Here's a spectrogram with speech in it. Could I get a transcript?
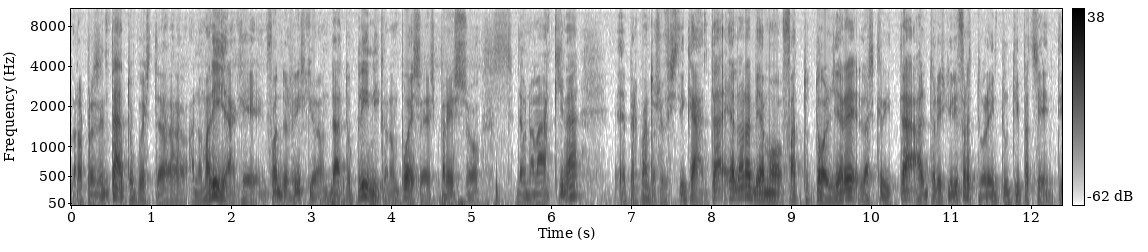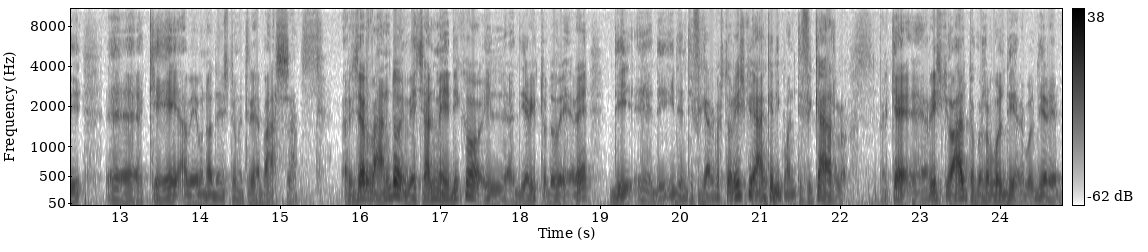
rappresentato questa anomalia che in fondo il rischio è un dato clinico, non può essere espresso da una macchina eh, per quanto sofisticata e allora abbiamo fatto togliere la scritta alto rischio di frattura in tutti i pazienti eh, che avevano densitometria bassa riservando invece al medico il diritto-dovere di, eh, di, identificare questo rischio e anche di quantificarlo, perché eh, rischio alto cosa vuol dire? Vuol dire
